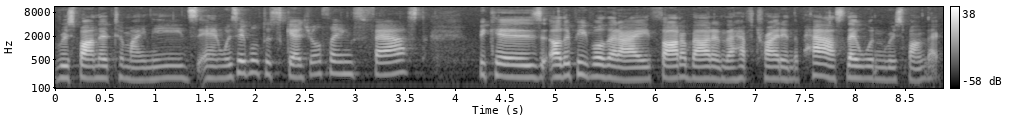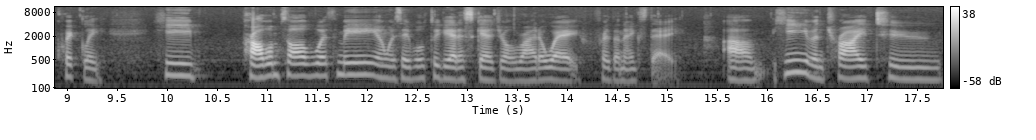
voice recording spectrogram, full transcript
responded to my needs and was able to schedule things fast because other people that I thought about and that have tried in the past, they wouldn't respond that quickly. He problem solved with me and was able to get a schedule right away for the next day. Um, he even tried to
